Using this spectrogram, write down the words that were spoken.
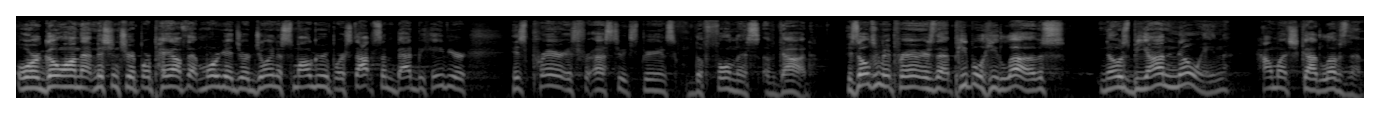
or go on that mission trip or pay off that mortgage or join a small group or stop some bad behavior. His prayer is for us to experience the fullness of God. His ultimate prayer is that people he loves knows beyond knowing how much God loves them.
